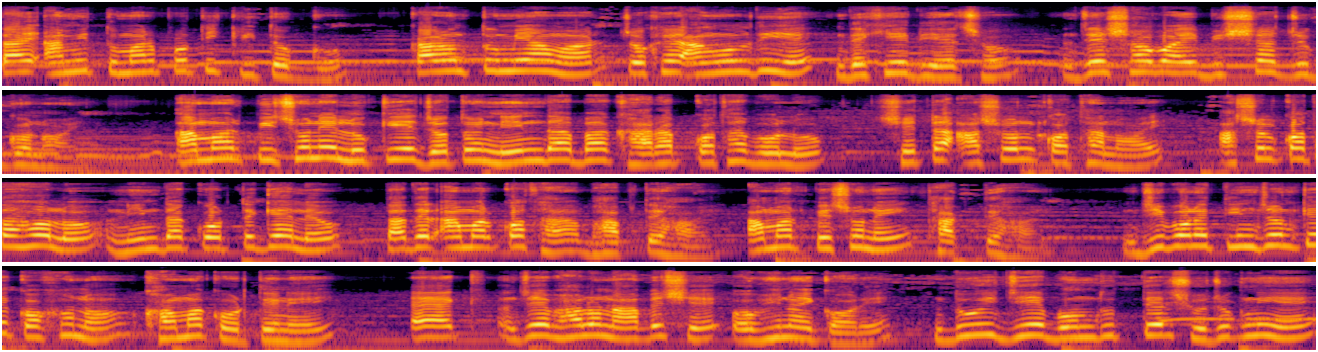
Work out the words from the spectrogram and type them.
তাই আমি তোমার প্রতি কৃতজ্ঞ। কারণ তুমি আমার চোখের আঙুল দিয়ে দেখিয়ে দিয়েছ যে সবাই বিশ্বাসযোগ্য নয়। আমার পিছনে লুকিয়ে যত নিন্দা বা খারাপ কথা বলুক, সেটা আসল কথা নয় আসল কথা হলো, নিন্দা করতে গেলেও তাদের আমার কথা ভাবতে হয়, আমার পেছনেই থাকতে হয়। জীবনে তিনজনকে কখনো ক্ষমা করতে নেই। এক, যে ভালো না বেশে অভিনয় করে। দুই, যে বন্ধুত্বের সুযোগ নিয়ে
